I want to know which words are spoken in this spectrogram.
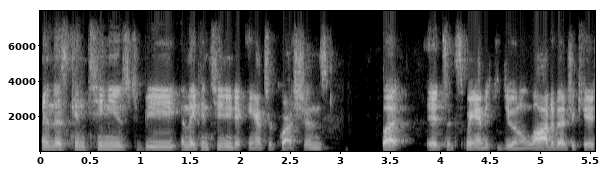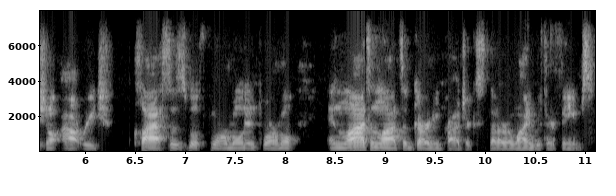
and this continues to be, and they continue to answer questions, but it's expanded to doing a lot of educational outreach classes, both formal and informal, and lots and lots of gardening projects that are aligned with their themes.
